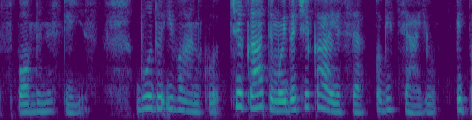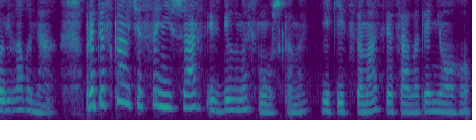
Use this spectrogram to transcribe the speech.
сповнене сліз. Буду, Іванку, чекатиму й дочекаюся, обіцяю, відповіла вона, притискаючи синій шарф із білими смужками, який сама зв'язала для нього.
